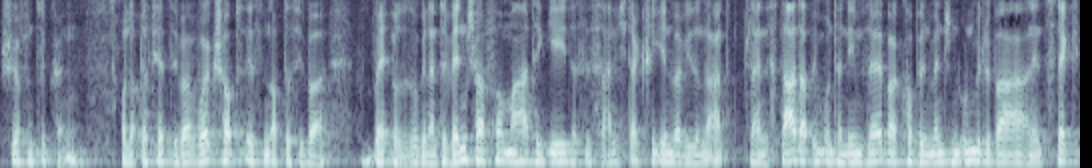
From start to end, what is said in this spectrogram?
schürfen zu können. Und ob das jetzt über Workshops ist und ob das über also sogenannte Venture-Formate geht, das ist eigentlich, da kreieren wir wie so eine Art kleines Startup im Unternehmen selber, koppeln Menschen unmittelbar an den Zweck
